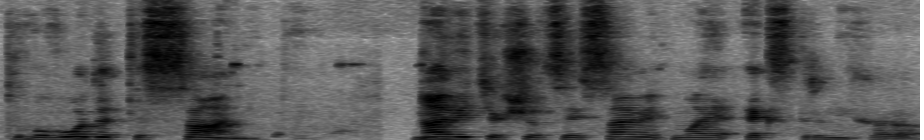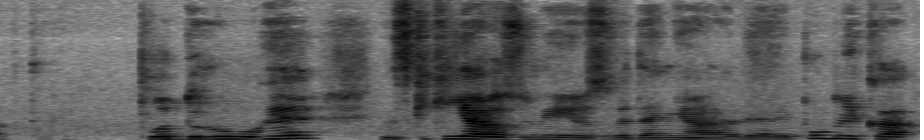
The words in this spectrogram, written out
проводити саміти, навіть якщо цей саміт має екстрений характер. По-друге, наскільки я розумію з видання Ля Републіка,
